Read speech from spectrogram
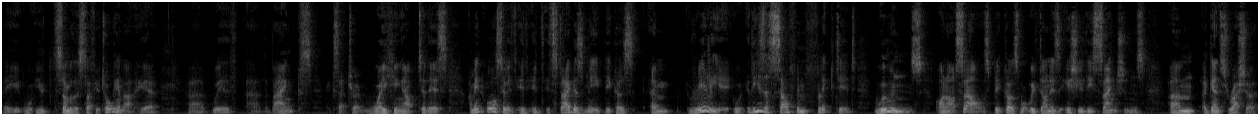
uh, you, some of the stuff you're talking about here uh, with uh, the banks, etc., waking up to this. I mean, also it, it, it staggers me because um, really, these are self inflicted wounds on ourselves because what we've done is issue these sanctions um, against Russia,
